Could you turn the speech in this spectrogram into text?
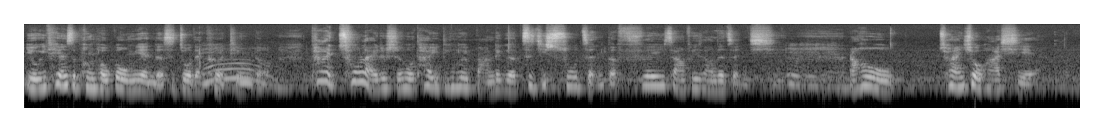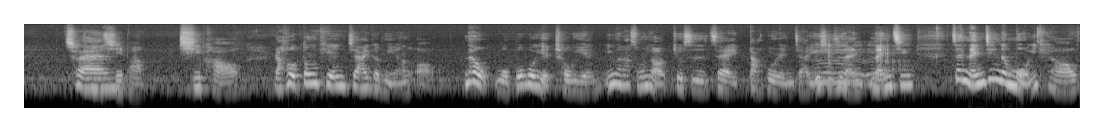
有一天是蓬头垢面的，是坐在客厅的。她出来的时候，她一定会把那个自己梳整的非常非常的整齐，嗯嗯嗯，然后穿绣花鞋，穿旗袍。旗袍，然后冬天加一个棉袄。那我婆婆也抽烟，因为她从小就是在大户人家，尤其是南南京，在南京的某一条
